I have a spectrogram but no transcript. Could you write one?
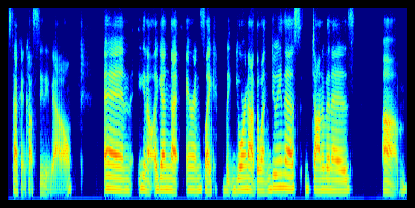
second custody battle. And you know again that aaron's like but you're not the one doing this. Donovan is. Um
